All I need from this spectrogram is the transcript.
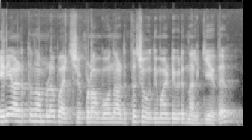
ഇനി അടുത്ത് നമ്മൾ പരിചയപ്പെടാൻ പോകുന്ന അടുത്ത ചോദ്യമായിട്ട് ഇവർ നൽകിയത്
